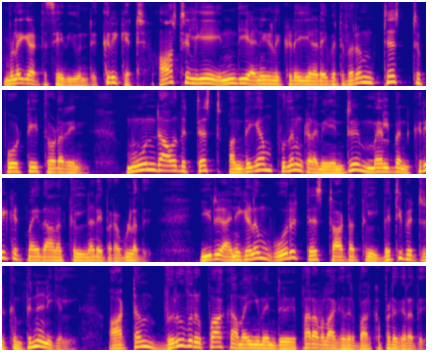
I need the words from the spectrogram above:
விளையாட்டு செய்தி ஒன்று கிரிக்கெட் ஆஸ்திரேலிய இந்திய அணிகளுக்கிடையே நடைபெற்று வரும் டெஸ்ட் போட்டி தொடரின் மூன்றாவது டெஸ்ட் பந்தயம் புதன்கிழமையன்று மெல்பர்ன் கிரிக்கெட் மைதானத்தில் நடைபெறவுள்ளது. இரு அணிகளும் ஒரு டெஸ்ட் ஆட்டத்தில் வெற்றி பெற்றிருக்கும் பின்னணியில் ஆட்டம் விறுவிறுப்பாக அமையும் என்று பரவலாக எதிர்பார்க்கப்படுகிறது.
